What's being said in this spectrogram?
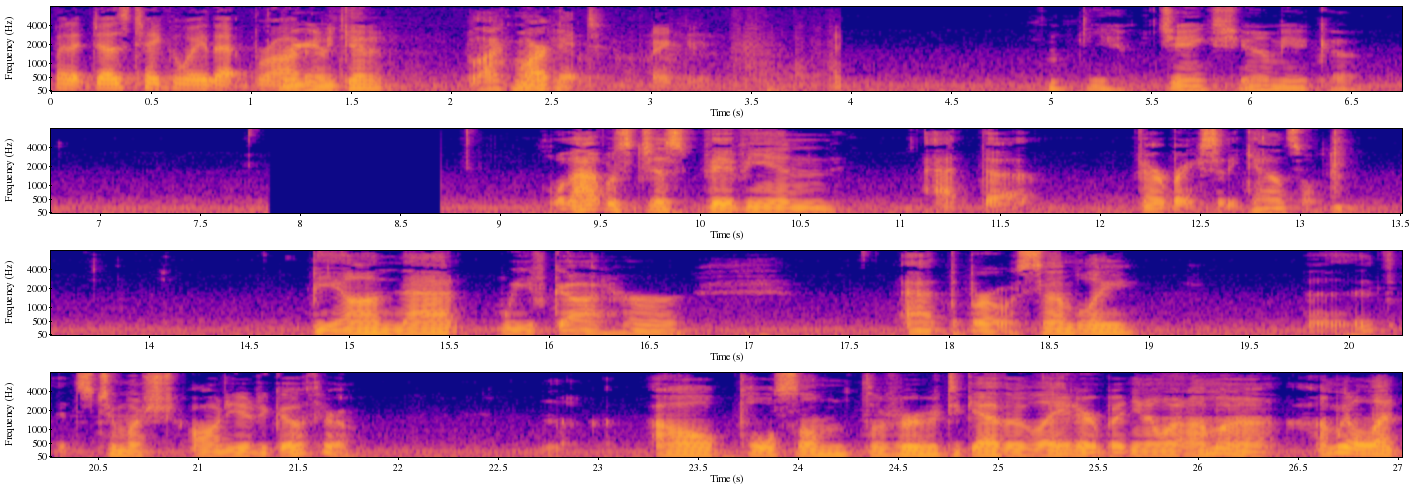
But it does take away that Where are broader you going to get it? Black market. market. Thank you. Yeah, Jinx, you owe me a coke. Well, that was just Vivian at the Fairbanks City Council. Beyond that, we've got her at the Borough Assembly. Uh, It's too much audio to go through. I'll pull some through together later, but you know what? I'm gonna I'm gonna let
